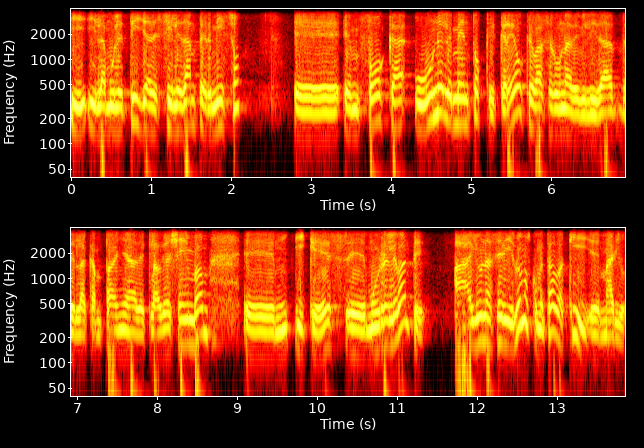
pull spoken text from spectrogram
y, la muletilla de si le dan permiso, eh, enfoca un elemento que creo que va a ser una debilidad de la campaña de Claudia Sheinbaum eh, y que es muy relevante. Hay una serie, lo hemos comentado aquí, eh, Mario,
